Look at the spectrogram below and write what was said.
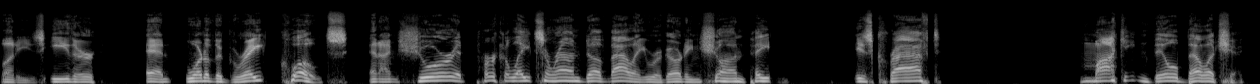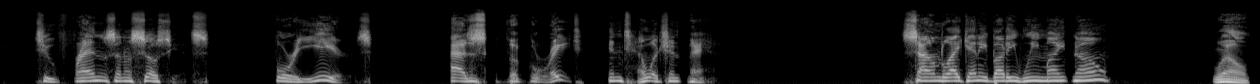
buddies either. And one of the great quotes, and I'm sure it percolates around Dove Valley regarding Sean Payton, is Kraft mocking Bill Belichick to friends and associates for years as the great intelligent man. Sound like anybody we might know? Well,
